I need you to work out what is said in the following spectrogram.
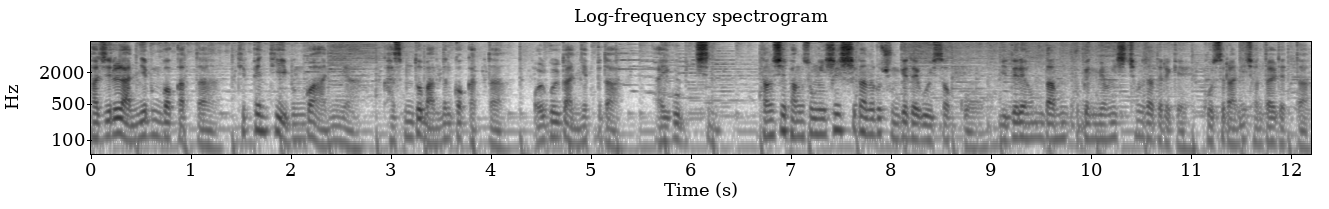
바지를 안 입은 것 같다. 티팬티 입은 거 아니냐. 가슴도 만든 것 같다. 얼굴도 안 예쁘다. 아이고 미친. 당시 방송이 실시간으로 중계되고 있었고 이들의 험담은 900명의 시청자들에게 고스란히 전달됐다.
